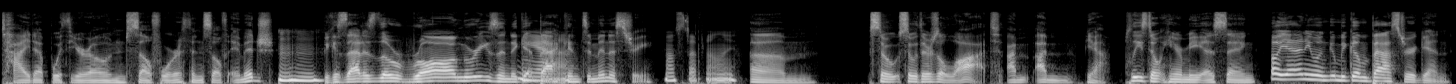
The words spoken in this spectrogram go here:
tied up with your own self-worth and self-image? Mm-hmm. Because that is the wrong reason to get back into ministry. Most definitely. Um so so there's a lot. I'm I'm yeah. Please don't hear me as saying, "Oh yeah, anyone can become a pastor again."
